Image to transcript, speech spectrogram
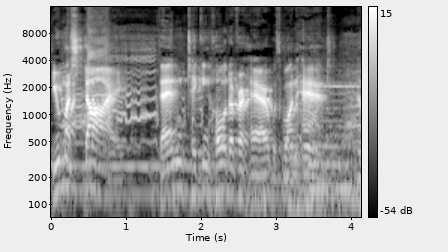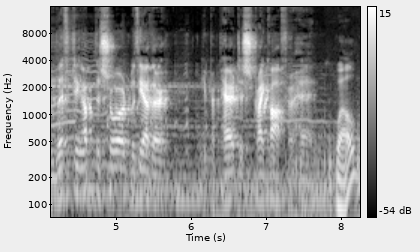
You must die. Then, taking hold of her hair with one hand and lifting up the sword with the other, he prepared to strike off her head. Well,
